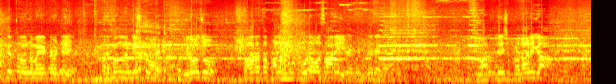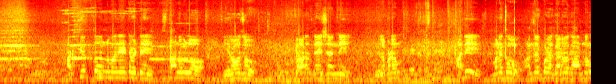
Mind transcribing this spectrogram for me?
అత్యుత్తమైనటువంటి పరిపాలన అందిస్తూ ఈరోజు భారత ప్రధాని మూడవసారి భారతదేశ ప్రధానిగా అత్యుత్తమమైనటువంటి స్థానంలో ఈరోజు భారతదేశాన్ని నిలపడం. అది మనకు అందరికి కూడా గర్వకారణం.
